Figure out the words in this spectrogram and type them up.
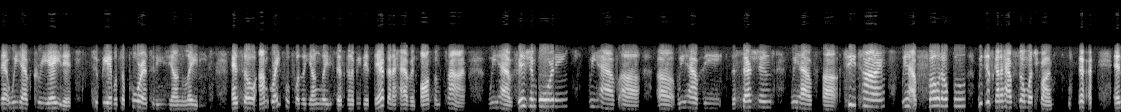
that we have created to be able to pour into these young ladies. And so I'm grateful for the young ladies that's going to be there. They're going to have an awesome time. We have vision boarding. We have uh, uh, we have the the sessions. We have uh, tea time. We have photo booth. We're just gonna have so much fun. and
